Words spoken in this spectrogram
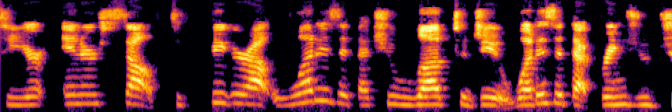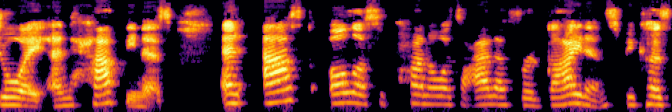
to your inner self to figure out what is it that you love to do? What is it that brings you joy and happiness? And ask Allah subhanahu wa ta'ala for guidance because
